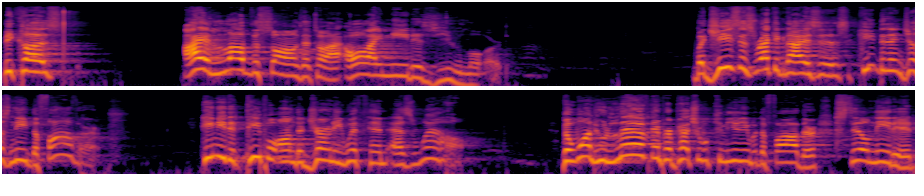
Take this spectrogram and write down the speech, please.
Because I love the songs that talk, all I need is you, Lord. But Jesus recognizes he didn't just need the Father, he needed people on the journey with him as well. The one who lived in perpetual communion with the Father still needed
